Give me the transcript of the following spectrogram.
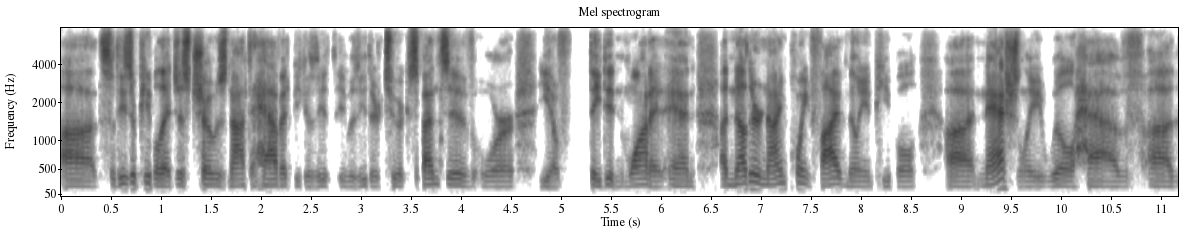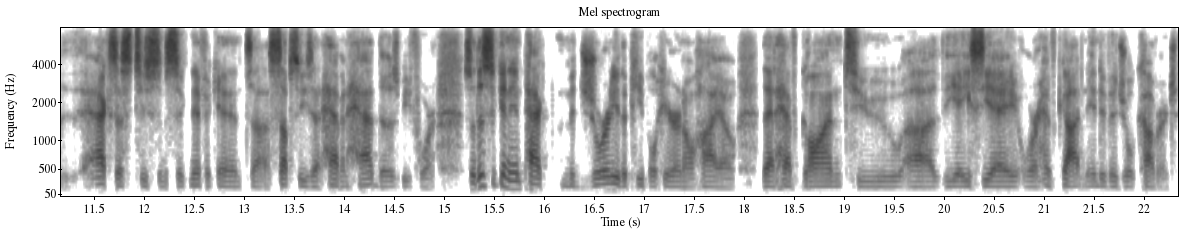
Uh, so these are people that just chose not to have it because it, it was either too expensive or, you know, they didn't want it. And another 9.5 million people uh, nationally will have uh, access to some significant uh, subsidies that haven't had those before. So this is going to impact majority of the people here in Ohio that have gone to uh, the ACA or have gotten individual coverage.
